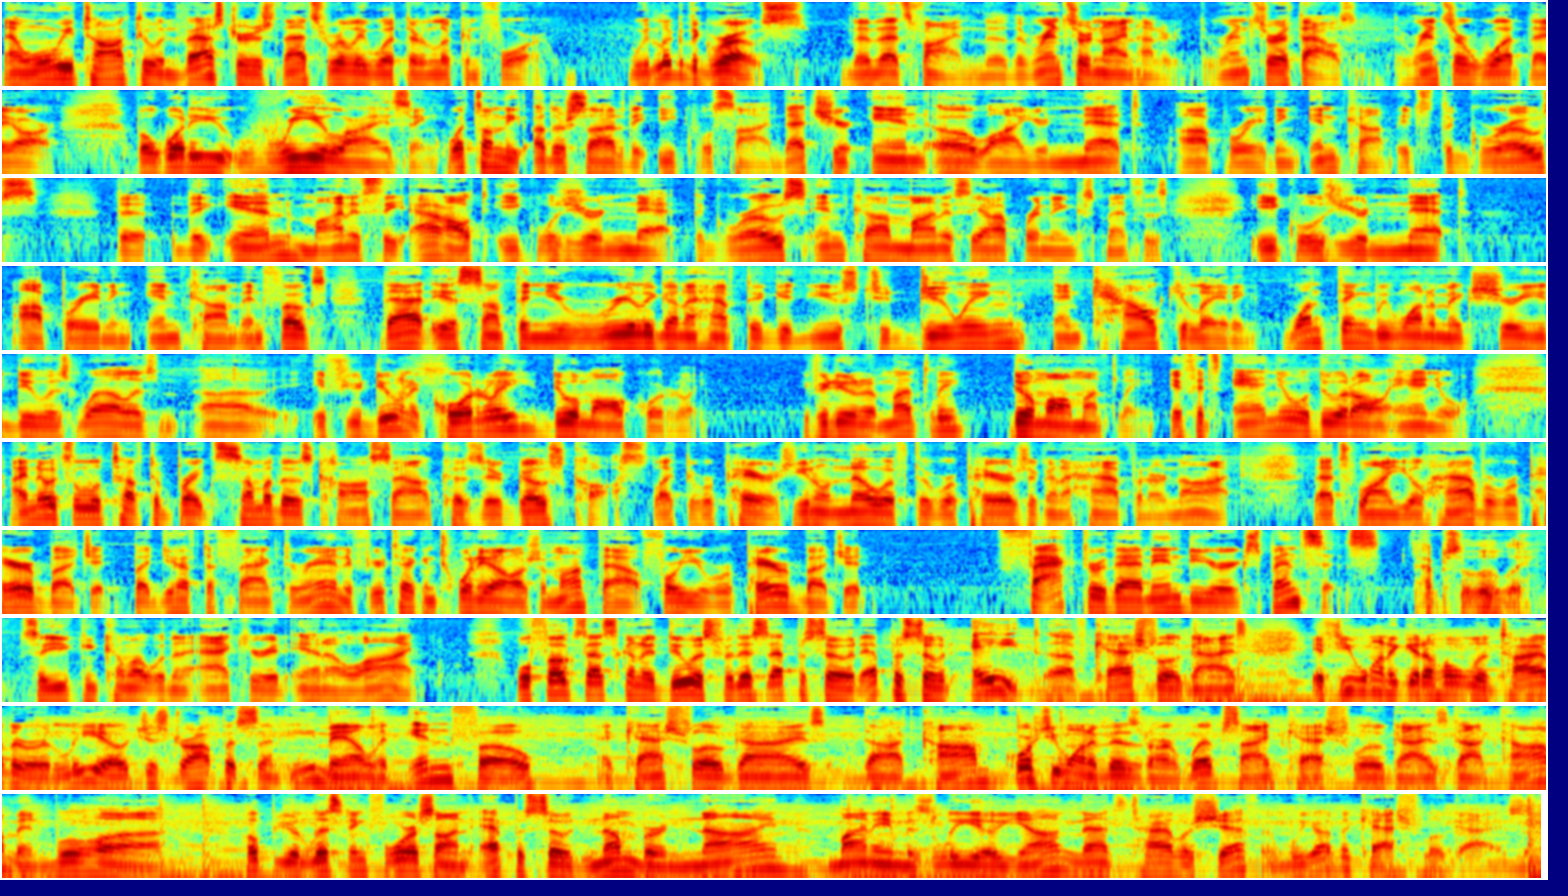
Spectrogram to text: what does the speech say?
Now, when we talk to investors, that's really what they're looking for. We look at the gross. th- That's fine. The, the rents are 900. The rents are 1,000. The rents are what they are. But what are you realizing? What's on the other side of the equal sign? That's your NOI, your net operating income. It's the gross. The, the in minus the out equals your net. The gross income minus the operating expenses equals your net operating income. And folks, that is something you're really going to have to get used to doing and calculating. One thing we want to make sure you do as well is uh, if you're doing it quarterly, do them all quarterly. If you're doing it monthly, do them all monthly. If it's annual, do it all annual. I know it's a little tough to break some of those costs out because they're ghost costs, like the repairs. You don't know if the repairs are going to happen or not. That's why you'll have a repair budget, but you have to factor in if you're taking $20 a month out for your repair budget, factor that into your expenses Absolutely. so you can come up with an accurate NOI. Well, folks, that's going to do us for this episode, episode eight of Cash Flow Guys. If you want to get a hold of Tyler or Leo, just drop us an email at info at cashflowguys.com. Of course, you want to visit our website, cashflowguys.com, and we'll uh, hope you're listening for us on episode number nine. My name is Leo Young. That's Tyler Sheff, and we are the Cash Flow Guys.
